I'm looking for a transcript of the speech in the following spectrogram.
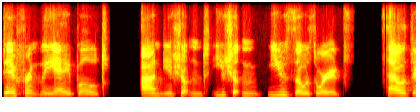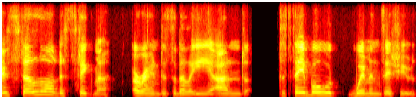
differently abled and you shouldn't you shouldn't use those words. So there's still a lot of stigma around disability and disabled women's issues.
